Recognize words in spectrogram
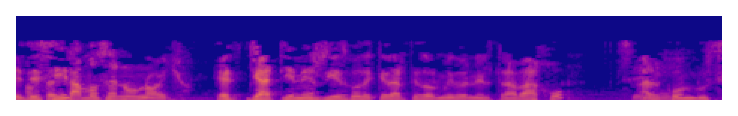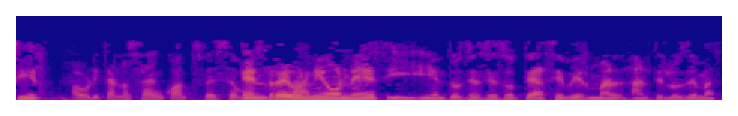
Es o decir, estamos en un hoyo. es- ya tienes riesgo de quedarte dormido en el trabajo, Sí. al conducir, Ahorita no saben cuántas veces en reuniones y, y entonces eso te hace ver mal ante los demás.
